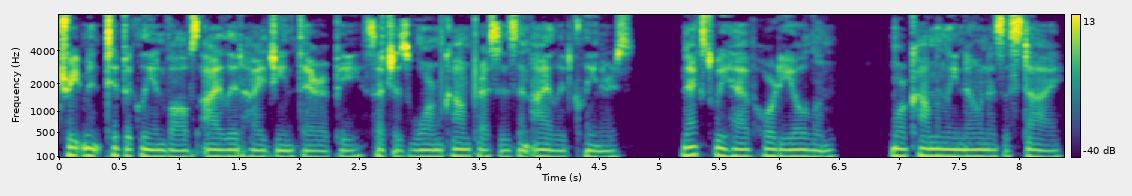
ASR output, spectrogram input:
Treatment typically involves eyelid hygiene therapy, such as warm compresses and eyelid cleaners. Next, we have hordeolum, more commonly known as a stye.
